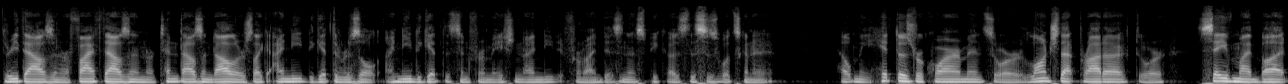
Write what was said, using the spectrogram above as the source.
three thousand or five thousand or ten thousand dollars like i need to get the result. I need to get this information. I need it for my business because this is what's going to help me hit those requirements or launch that product or save my butt.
